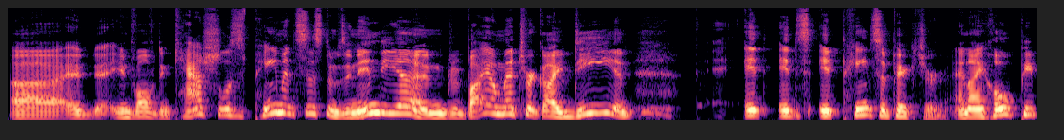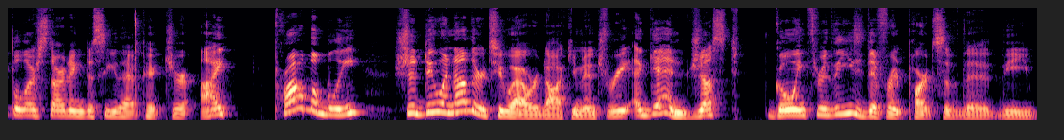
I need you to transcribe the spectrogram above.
uh, involved in cashless payment systems in India and biometric ID and it it's it paints a picture and I hope people are starting to see that picture. I probably should do another 2-hour documentary again just going through these different parts of the the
